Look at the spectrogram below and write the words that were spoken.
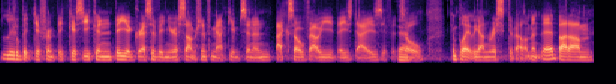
little bit different because you can be aggressive in your assumption for Mount Gibson and back sell value these days if it's Yeah. all completely unrisked development there. But um,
